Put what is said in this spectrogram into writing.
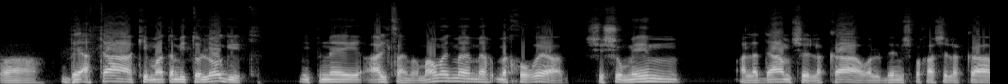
הבעתה כמעט המיתולוגית מפני אלצהיימר? מה עומד מאחוריה? ששומעים על אדם שלקה או על בן משפחה שלקה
